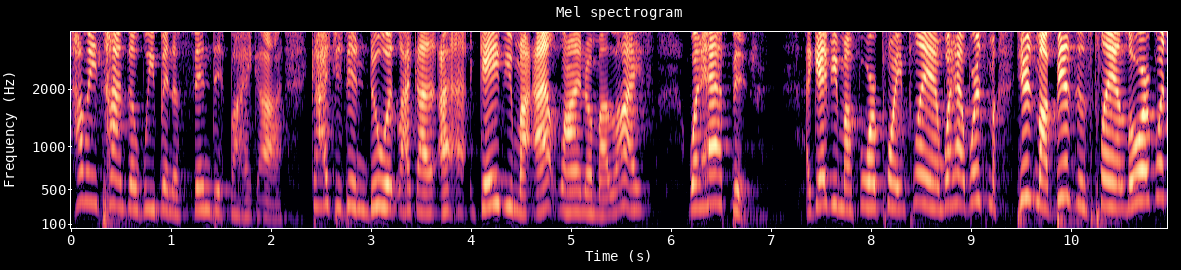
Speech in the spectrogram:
How many times have we been offended by God? God, you didn't do it like I, I gave you my outline of my life. What happened? I gave you my four point plan. What where's my here's my business plan, Lord. What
